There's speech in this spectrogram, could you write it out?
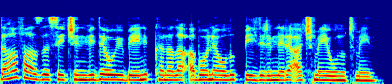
Daha fazlası için videoyu beğenip kanala abone olup bildirimleri açmayı unutmayın.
